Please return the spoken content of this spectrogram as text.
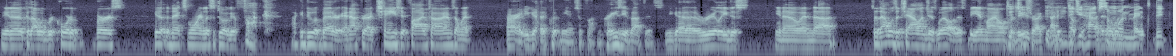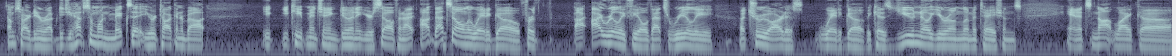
You know, because I would record a verse, get up the next morning, listen to it, go, "Fuck, I could do it better." And after I changed it five times, I went, "All right, you got to quit being so fucking crazy about this. You got to really just, you know." And uh, so that was a challenge as well, just being my own did producer. You, I, I did you have someone mix? Did, I'm sorry to interrupt. Did you have someone mix it? You were talking about you, you keep mentioning doing it yourself, and I, I that's the only way to go. For I, I really feel that's really a true artist way to go because you know your own limitations, and it's not like uh,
